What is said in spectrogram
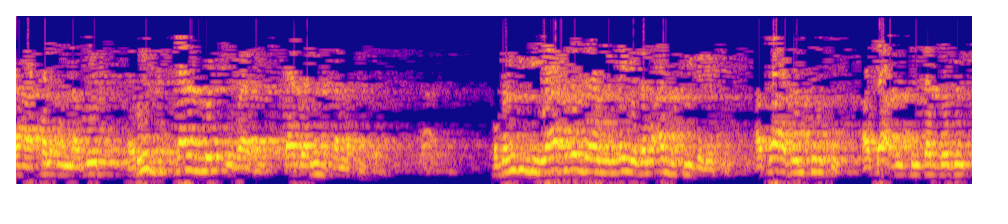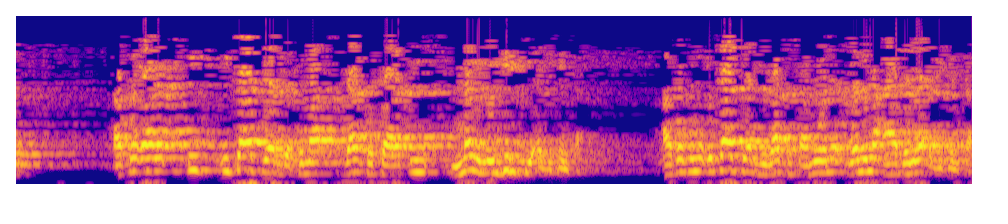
laha khalqun nadir rizqan lil ibadi. Kaga mun san lafiya ubangiji ya fitar da wannan dan ya zama arziki gare ku. Akwai abincin ku akwai abincin dabbobin ku. Akwai ƴaƴan itaciyar da kuma za ku tafi mai na girki a jikinka. Akwai kuma itaciyar da za ku samu wani ma'adanai a jikinka.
